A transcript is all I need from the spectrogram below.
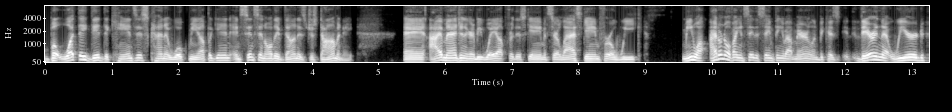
But what they did to Kansas kind of woke me up again. And since then, all they've done is just dominate. And I imagine they're going to be way up for this game. It's their last game for a week. Meanwhile, I don't know if I can say the same thing about Maryland because they're in that weird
